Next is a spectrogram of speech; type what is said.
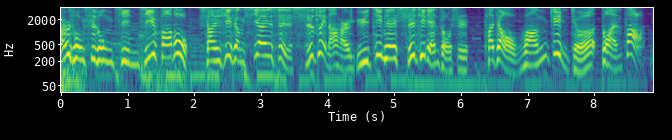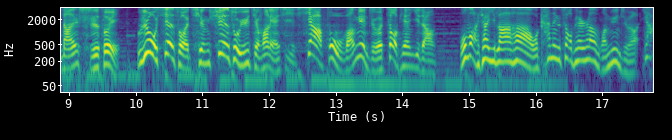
儿童失踪紧急发布：陕西省西安市十岁男孩于今天十七点走失，他叫王俊哲，短发，男，十岁。如有线索，请迅速与警方联系。下附王俊哲照片一张。我往下一拉哈，我看那个照片上的王俊哲呀，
